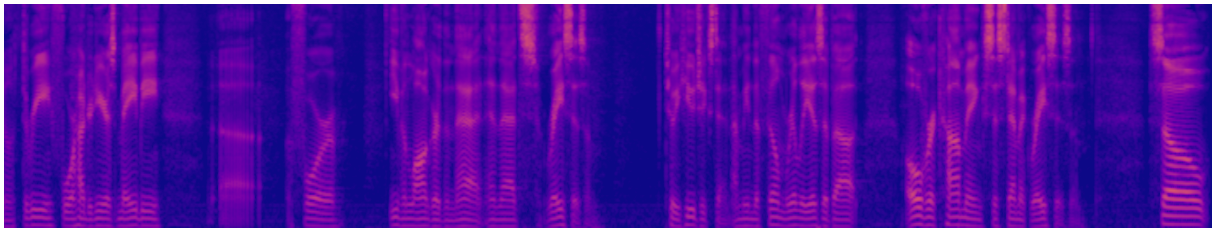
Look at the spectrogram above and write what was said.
you know three four hundred years maybe uh, for even longer than that and that's racism to a huge extent i mean the film really is about overcoming systemic racism so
